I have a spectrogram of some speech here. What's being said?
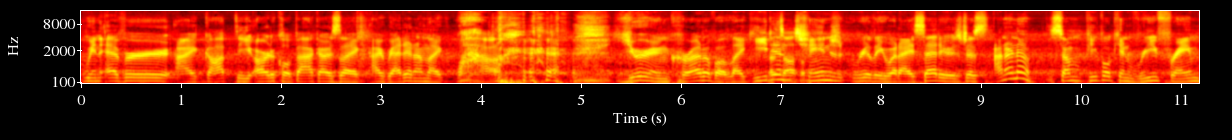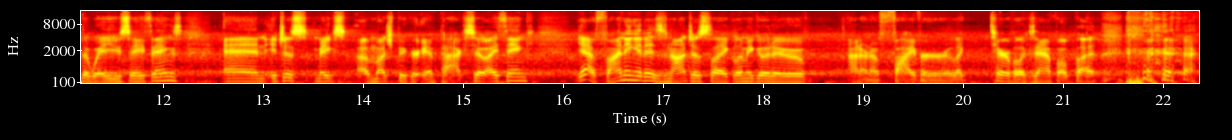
whenever I got the article back, I was like, I read it, I'm like, wow, you're incredible. Like, he didn't awesome. change really what I said. It was just, I don't know, some people can reframe the way you say things, and it just makes a much bigger impact. So I think, yeah, finding it is not just like, let me go to I don't know, Fiverr, like terrible example, but.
